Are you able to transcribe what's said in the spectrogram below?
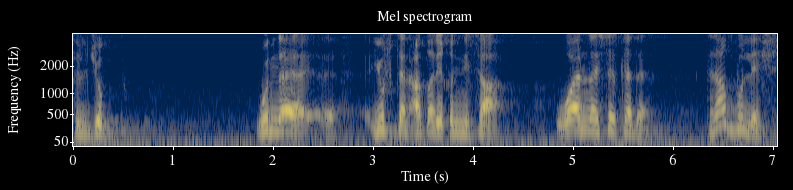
في الجب؟ وأنه يفتن عن طريق النساء وأنه يصير كذا. أنت لا تقول ليش.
